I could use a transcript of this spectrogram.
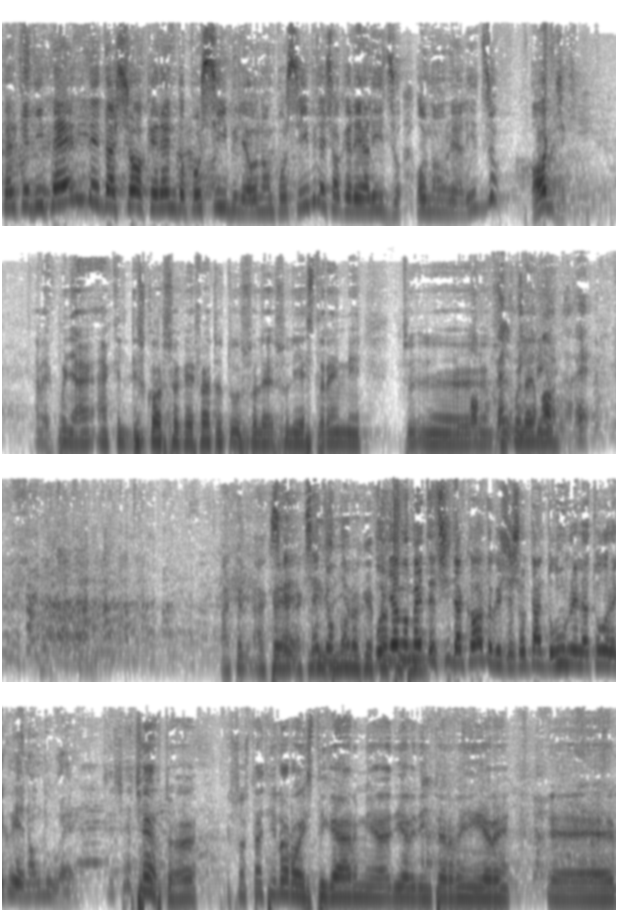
Perché dipende da ciò che rendo possibile o non possibile, ciò che realizzo o non realizzo oggi. Vabbè, quindi anche il discorso che hai fatto tu sulle- sugli estremi, eh, Oh, quella linea- molla, eh. anche, anche, anche il senti un po', disegnino che hai vogliamo metterci d'accordo che c'è soltanto un relatore qui e non due? Sì, sì, certo, eh, sono stati loro a istigarmi a dire di intervenire eh,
